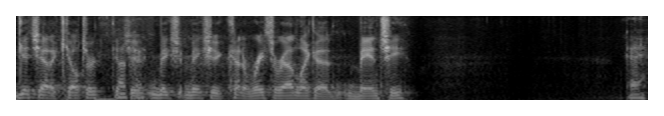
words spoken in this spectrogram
gets you out of kilter. Gets you makes you makes you kind of race around like a banshee. Okay.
